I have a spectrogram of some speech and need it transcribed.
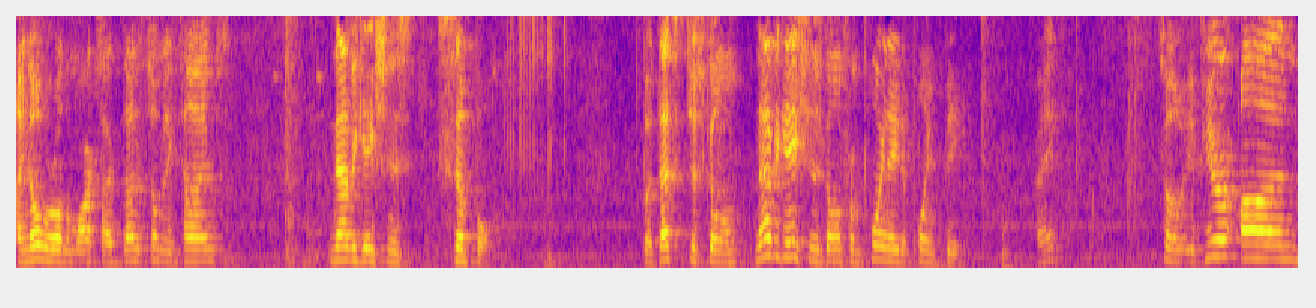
I know where all the marks. I've done it so many times. Navigation is simple, but that's just going. Navigation is going from point A to point B, right? So if you're on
